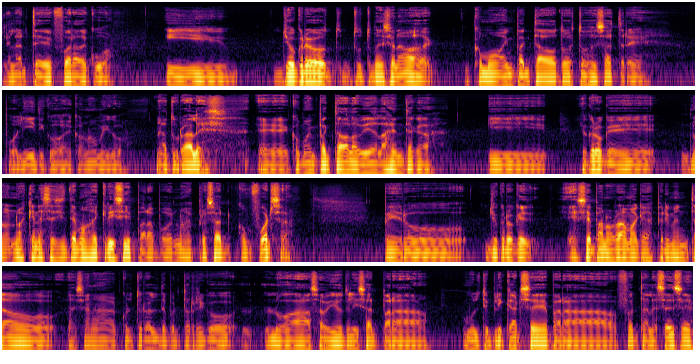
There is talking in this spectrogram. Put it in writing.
el arte fuera de Cuba. Y yo creo, tú, tú mencionabas cómo ha impactado todos estos desastres políticos, económicos, naturales, eh, cómo ha impactado la vida de la gente acá. Y yo creo que no, no es que necesitemos de crisis para podernos expresar con fuerza, pero yo creo que ese panorama que ha experimentado la escena cultural de Puerto Rico lo ha sabido utilizar para multiplicarse, para fortalecerse,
